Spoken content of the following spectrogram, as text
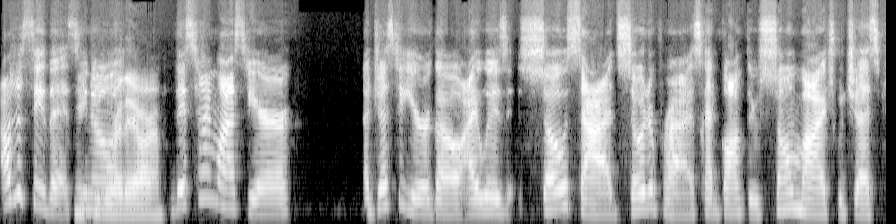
i'll just say this, you know, where they are. this time last year, uh, just a year ago, I was so sad, so depressed, had gone through so much with just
